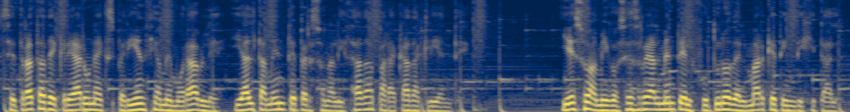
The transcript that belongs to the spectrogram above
se trata de crear una experiencia memorable y altamente personalizada para cada cliente. Y eso amigos es realmente el futuro del marketing digital.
